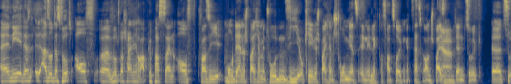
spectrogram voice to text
äh, nee, das, also das wird auf, äh, wird wahrscheinlich auch abgepasst sein auf quasi moderne Speichermethoden, wie, okay, wir speichern Strom jetzt in Elektrofahrzeugen etc. und speisen ja. dann zurück, äh, zu,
